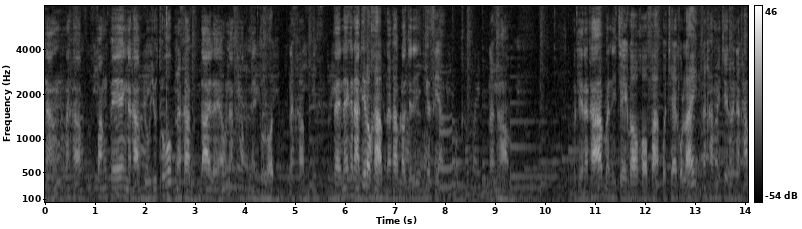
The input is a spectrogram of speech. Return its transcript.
หนังนะครับ ฟังเพลงนะครับ ดู YouTube นะครับ ได้แล้วนะครับในตัวรถนะครับ แต่ในขณะที่เราขับนะครับ เราจะได้ยินแค่เสียง นะครับ โอเคนะครับ วันนี้เจก็ขอฝากกดแชร์กดไลค์นะครับให้เจด้วยนะครับ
